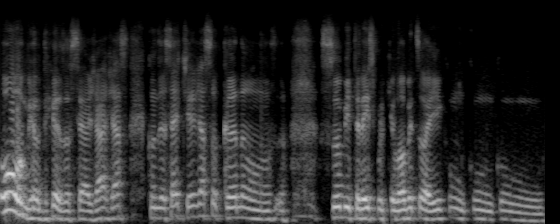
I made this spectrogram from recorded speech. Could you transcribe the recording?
Oh, meu Deus do céu, já, já com 17 anos já socando um sub 3 por quilômetro aí com, com, com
